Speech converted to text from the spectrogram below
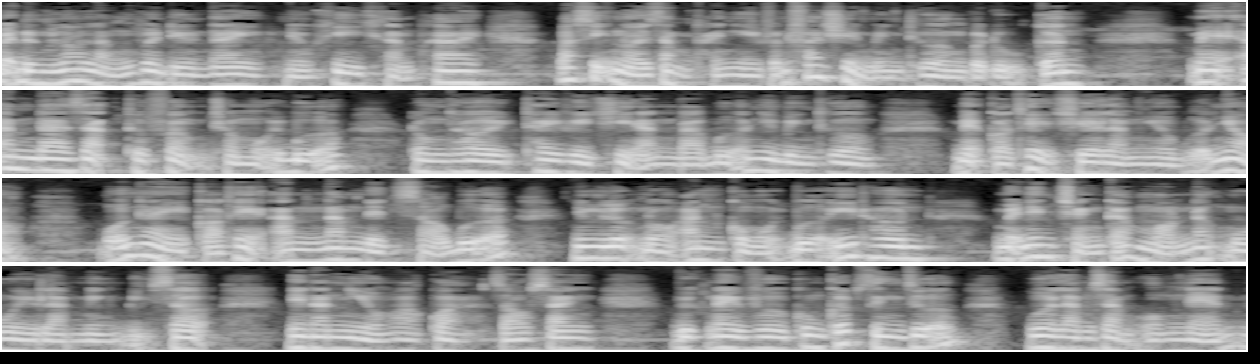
Mẹ đừng lo lắng về điều này nếu khi khám thai, bác sĩ nói rằng thai nhi vẫn phát triển bình thường và đủ cân. Mẹ ăn đa dạng thực phẩm cho mỗi bữa, đồng thời thay vì chỉ ăn 3 bữa như bình thường, mẹ có thể chia làm nhiều bữa nhỏ Mỗi ngày có thể ăn 5 đến 6 bữa, nhưng lượng đồ ăn của mỗi bữa ít hơn. Mẹ nên tránh các món nặng mùi làm mình bị sợ, nên ăn nhiều hoa quả, rau xanh. Việc này vừa cung cấp dinh dưỡng, vừa làm giảm ốm nghén.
